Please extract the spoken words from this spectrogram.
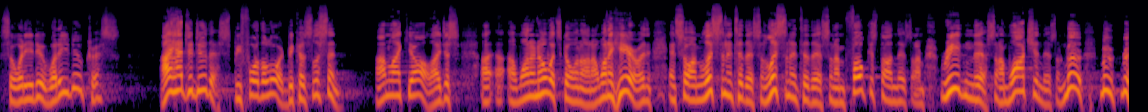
So, what do you do? What do you do, Chris? I had to do this before the Lord because, listen, I'm like y'all. I just, I, I want to know what's going on. I want to hear. And, and, so I'm listening to this and listening to this and I'm focused on this and I'm reading this and I'm watching this and move, move, move.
